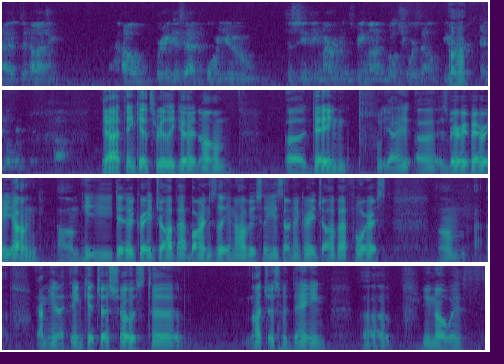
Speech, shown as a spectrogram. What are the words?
as did Haji. How great is that for you to see the Americans being on both shores now, here Uh. and over uh, Yeah, I think it's really good. Um, uh, Dane, yeah, uh, is very very young. Um, he did a great job at Barnsley, and obviously he's done a great job at Forest. Um, I mean, I think it just shows to not just with Dane, uh, you know, with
